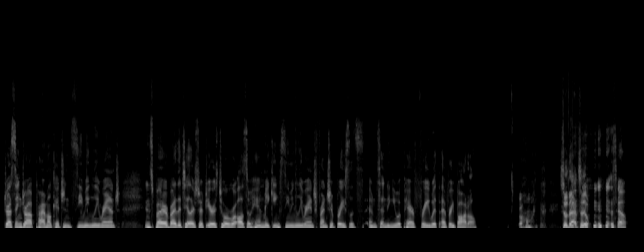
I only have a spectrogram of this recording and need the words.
dressing drop. Primal Kitchen seemingly ranch, inspired by the Taylor Swift Eras tour. We're also hand making seemingly ranch friendship bracelets and sending you a pair free with every bottle." Oh my god! So that's a so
